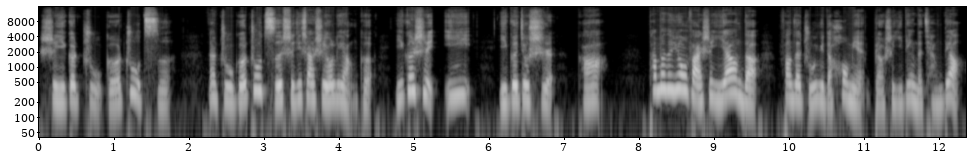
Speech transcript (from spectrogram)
是一个主格助词，那主格助词实际上是有两个。 一个是一，一个就是嘎，它们的用法是一样的，放在主语的后面，表示一定的强调。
